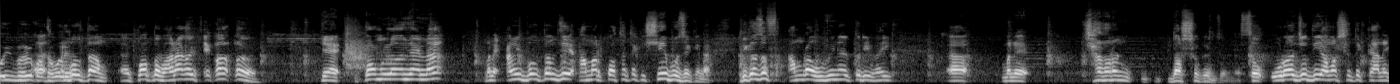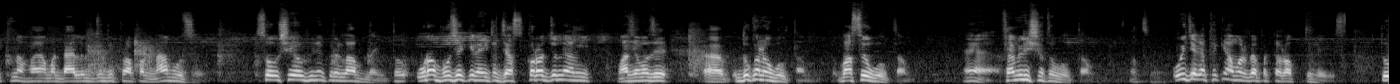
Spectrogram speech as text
ওইভাবে কথা বলে বলতাম কত ভাড়া হয়েছে? কত? কম লওয়া যায় না মানে আমি বলতাম যে আমার কথাটা কি সে বোঝে কিনা? বিকজ অফ আমরা অভিনয় করি ভাই মানে সাধারণ দর্শকের জন্য। সো ওরা যদি আমার সাথে কানেক্ট না হয় আমার ডায়লগ যদি প্রপার না বোঝে সো সে অভিনয় করে লাভ নাই। তো ওরা বোঝে কিনা এটা জাস্ট করার জন্য আমি মাঝে মাঝে দোকানেও বলতাম বাসেও বলতাম হ্যাঁ ফ্যামিলির সাথেও বলতাম। আচ্ছা। ওই জায়গা থেকে আমার ব্যাপারটা রপ্ত হয়ে গেছে। তো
